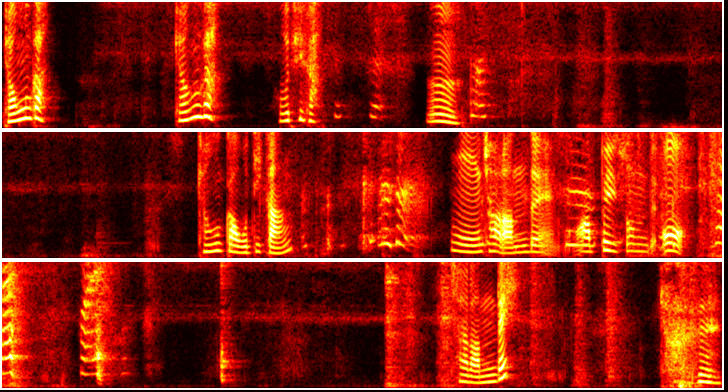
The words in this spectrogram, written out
경우가 어디가? 응. 경우가 어디가? 응 잘 안 돼. 앞에 있었는데. 어. 잘 안 돼?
